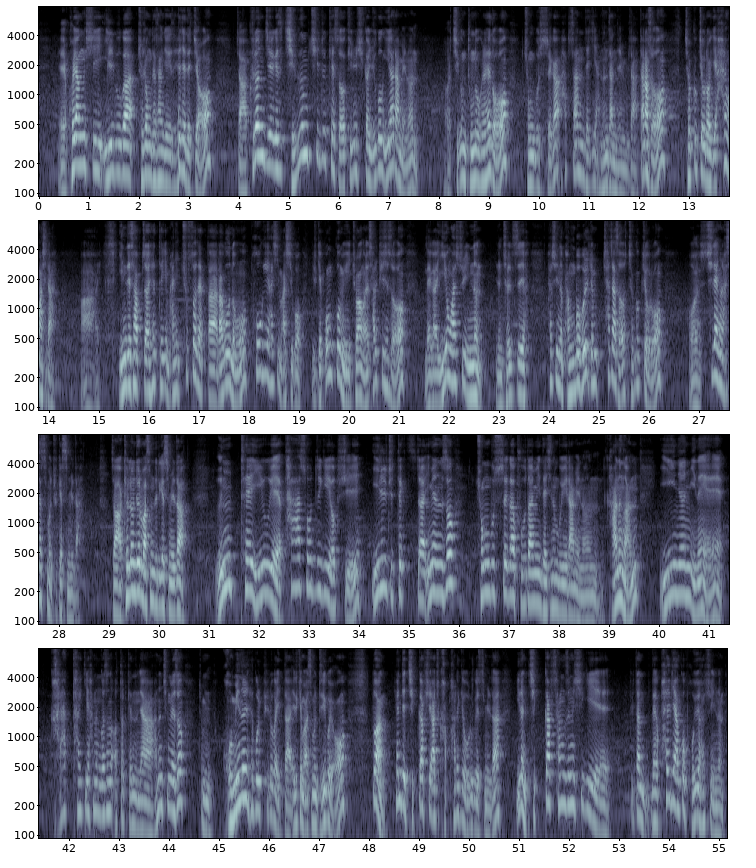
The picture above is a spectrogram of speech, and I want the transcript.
예, 고양시 일부가 조정 대상 지역에서 해제됐죠. 자, 그런 지역에서 지금 취득해서 기준시가 6억 이하라면은 어, 지금 등록을 해도 종부세가 합산되지 않는다는 점입니다. 따라서 적극적으로 활용하시라. 아, 임대사업자 혜택이 많이 축소됐다라고 너무 포기하지 마시고 이렇게 꼼꼼히 조항을 살피셔서 내가 이용할 수 있는 이런 절세 할수 있는 방법을 좀 찾아서 적극적으로 어, 실행을 하셨으면 좋겠습니다. 자, 결론적으로 말씀드리겠습니다. 은퇴 이후에 타소득이 없이 1주택자이면서 종부세가 부담이 되시는 분이라면 가능한 2년 이내에 갈아타기 하는 것은 어떻겠느냐 하는 측면에서 좀 고민을 해볼 필요가 있다 이렇게 말씀을 드리고요. 또한 현재 집값이 아주 가파르게 오르고 있습니다. 이런 집값 상승 시기에 일단 내가 팔지 않고 보유할 수 있는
